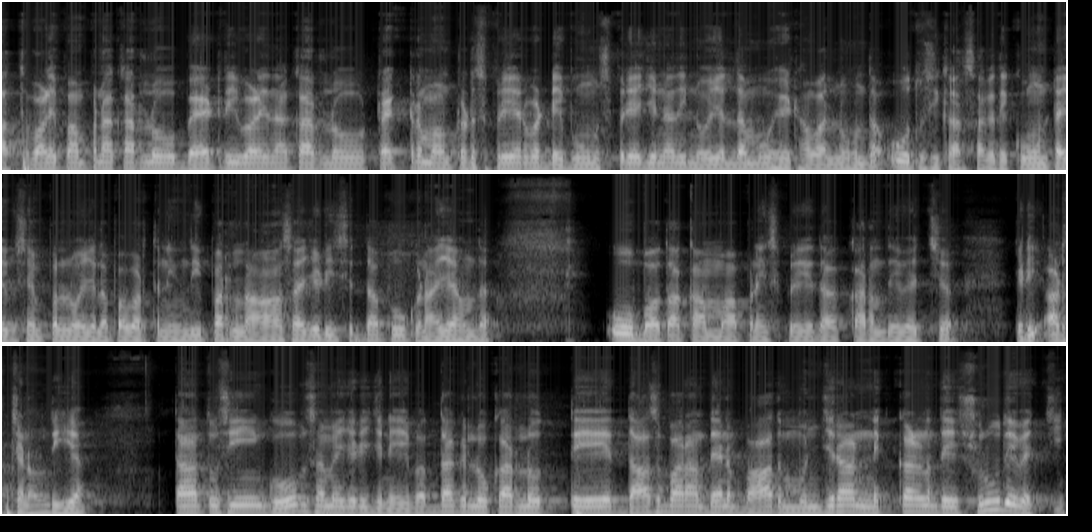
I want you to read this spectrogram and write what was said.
ਹੱਥ ਵਾਲੇ ਪੰਪ ਨਾਲ ਕਰ ਲਓ ਬੈਟਰੀ ਵਾਲੇ ਨਾ ਕਰ ਲਓ ਟਰੈਕਟਰ ਮਾਊਂਟਡ ਸਪਰੇਅਰ ਵੱਡੇ ਬੂਮ ਸਪਰੇਅਰ ਜਿਨ੍ਹਾਂ ਦੀ ਨੋਜ਼ਲ ਦਾ ਮੂੰਹ ਹੇਠਾਂ ਵੱਲ ਨੂੰ ਹੁੰਦਾ, ਉਹ ਤੁਸੀਂ ਕਰ ਸਕਦੇ। ਕੋਨ ਟਾਈਪ ਸਿੰਪਲ ਨੋਜ਼ਲ ਆਪਾਂ ਵਰਤਣੀ ਹੁੰਦੀ, ਪਰ ਲਾਂਸ ਆ ਜਿਹੜੀ ਸਿੱਧਾ ਭੂਕਣਾ ਜਿਹਾ ਹੁੰਦਾ। ਉਹ ਬਹੁਤਾ ਕੰਮ ਆਪਣੇ ਸਪਰੇਅ ਦਾ ਕਰਨ ਦੇ ਵਿੱਚ ਜਿਹੜੀ ਅੜਚਣ ਆਉਂਦੀ ਆ। ਤਾਂ ਤੁਸੀਂ ਗੋਭ ਸਮੇਂ ਜਿਹੜੀ ਜਨੇਬ ਅੱਧਾ ਕਿਲੋ ਕਰ ਲਓ ਤੇ 10-12 ਦਿਨ ਬਾਅਦ ਮੁੰਜਰਾ ਨਿਕਲਣ ਦੇ ਸ਼ੁਰੂ ਦੇ ਵਿੱਚ ਹੀ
